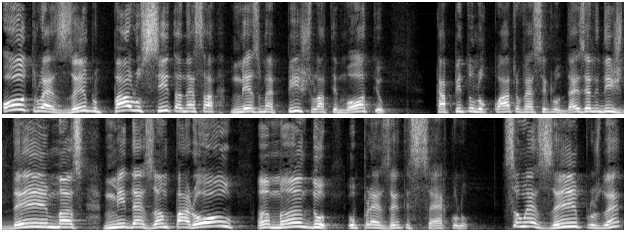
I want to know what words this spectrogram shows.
Outro exemplo, Paulo cita nessa mesma epístola a Timóteo, capítulo 4, versículo 10, ele diz: Demas me desamparou, amando o presente século são exemplos, né?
